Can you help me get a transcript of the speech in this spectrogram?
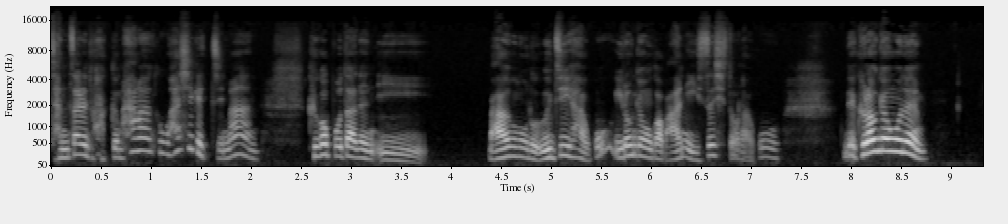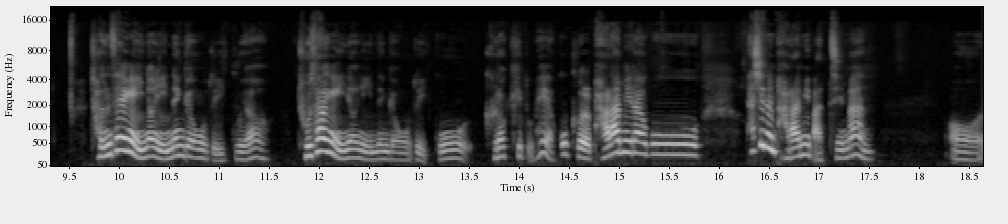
잠자리도 가끔 하고 하시겠지만 그것보다는 이 마음으로 의지하고 이런 경우가 많이 있으시더라고. 근데 그런 경우는 전생에 인연이 있는 경우도 있고요. 조상의 인연이 있는 경우도 있고 그렇기도 해요. 꼭 그걸 바람이라고 사실은 바람이 맞지만 어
